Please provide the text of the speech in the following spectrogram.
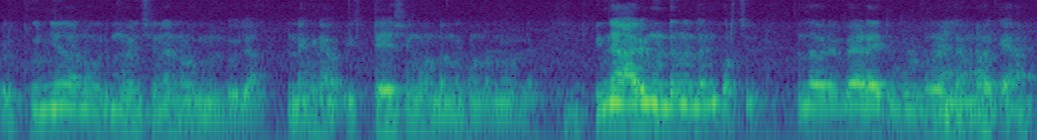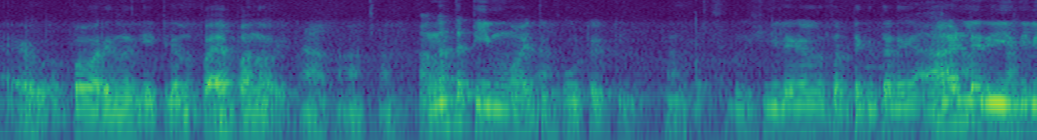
ഒരു കുഞ്ഞ് കാരണം ഒരു മനുഷ്യൻ എന്നോട് മുണ്ടൂല. എന്നെങ്ങനെ സ്റ്റേഷൻ കൊണ്ടുവന്ന് കൊണ്ടുവന്നുണ്ട് പിന്നെ ആരും മുണ്ടെന്നുണ്ടെങ്കിൽ കുറച്ച് എന്താ പറയുക ബാഡായിട്ട് കൂട്ടറില്ല നമ്മളൊക്കെ ഇപ്പൊ പറയുന്നത് കേൾക്കില്ല ഒന്ന് പേപ്പാന്ന് പറയും. അങ്ങനത്തെ ടീമുമായിട്ട് കൂട്ടിട്ട് കുറച്ച് ദുഹീലകളിൽ തൊട്ടേക്ക് തുടങ്ങി ആ ഉള്ള രീതിയിൽ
